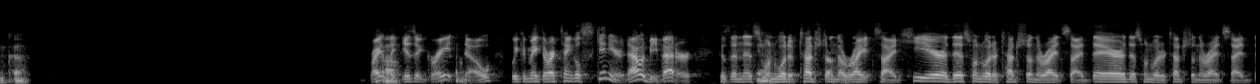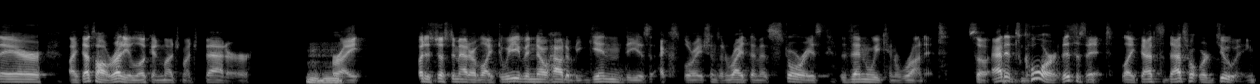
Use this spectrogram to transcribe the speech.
Okay. right? Oh. Like, is it great? No. We could make the rectangle skinnier. That would be better because then this Yeah. one would have touched on the right side here. This one would have touched on the right side there. This one would have touched on the right side there. Like, that's already looking much, much better, Mhm. right? But it's just a matter of like, do we even know how to begin these explorations and write them as stories? Then we can run it. So at its Mhm. core, this is it. Like that's that's what we're doing.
